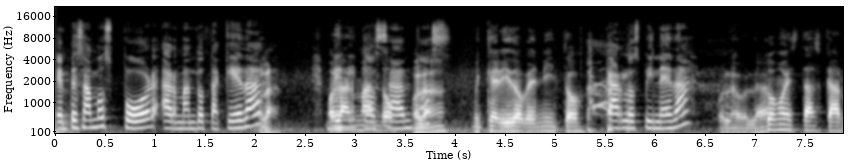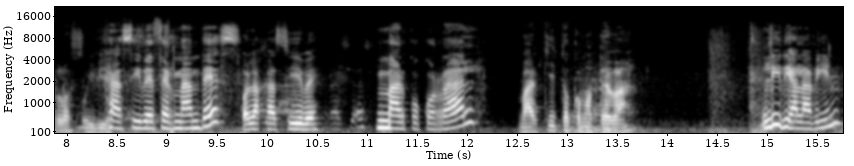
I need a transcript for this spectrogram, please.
Empezamos por Armando Taqueda, Hola. Hola, Benito Armando. Santos, Mi querido Benito. Carlos Pineda, Hola, hola. ¿Cómo estás, Carlos? Muy Jacibe Fernández, Hola, Jacibe. Marco Corral, Marquito, ¿cómo te va? Lidia Lavín.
